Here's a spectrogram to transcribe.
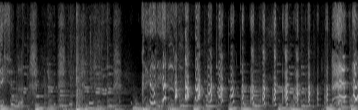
Иди сюда. Ha ha ha ha!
